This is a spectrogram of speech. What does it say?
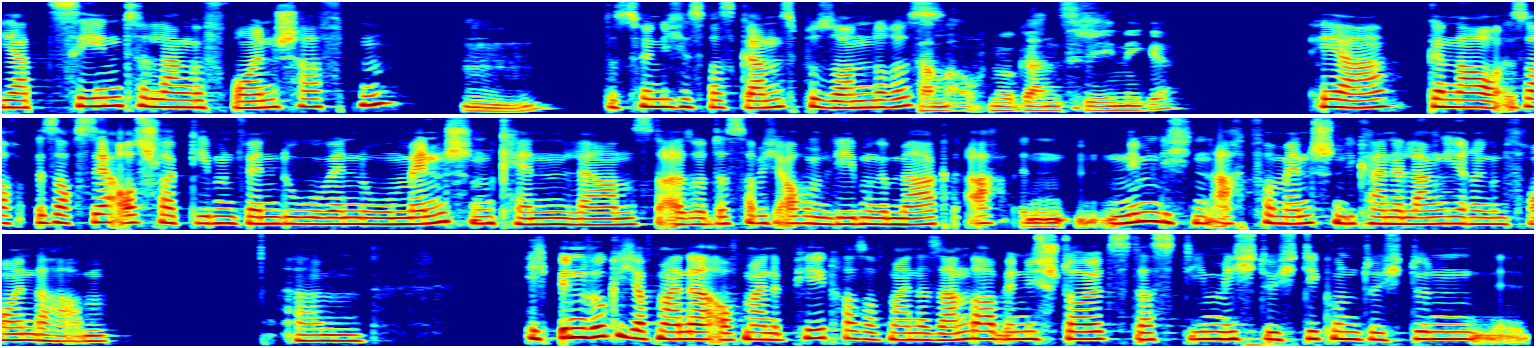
jahrzehntelange Freundschaften. Mhm. Das finde ich ist was ganz Besonderes. Haben auch nur ganz wenige. Ja, genau. Ist auch, ist auch sehr ausschlaggebend, wenn du, wenn du Menschen kennenlernst. Also das habe ich auch im Leben gemerkt. Ach, nimm dich in Acht vor Menschen, die keine langjährigen Freunde haben. Ähm, ich bin wirklich auf meine, auf meine Petras, auf meine Sandra bin ich stolz, dass die mich durch dick und durch dünn äh,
